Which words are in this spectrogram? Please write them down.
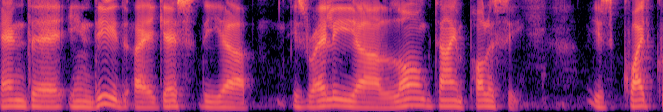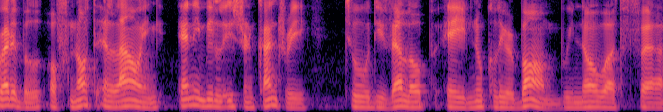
And uh, indeed, I guess the uh, Israeli long-time policy is quite credible of not allowing any Middle Eastern country to develop a nuclear bomb. We know what, uh,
